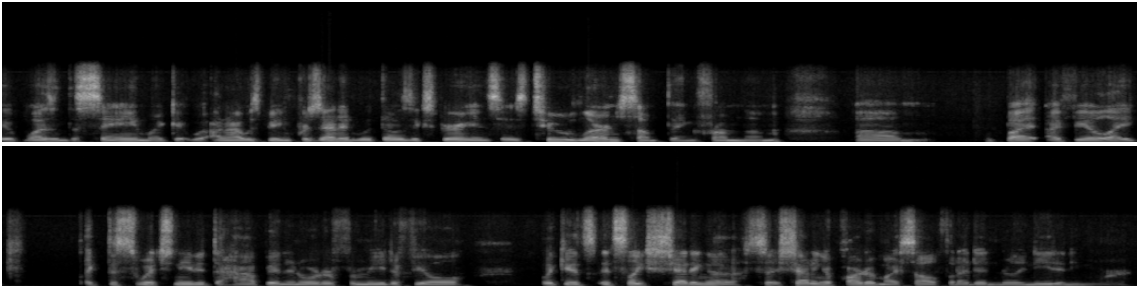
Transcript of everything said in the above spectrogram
it wasn't the same like it and i was being presented with those experiences to learn something from them um but i feel like like the switch needed to happen in order for me to feel like it's it's like shedding a shedding a part of myself that i didn't really need anymore Or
